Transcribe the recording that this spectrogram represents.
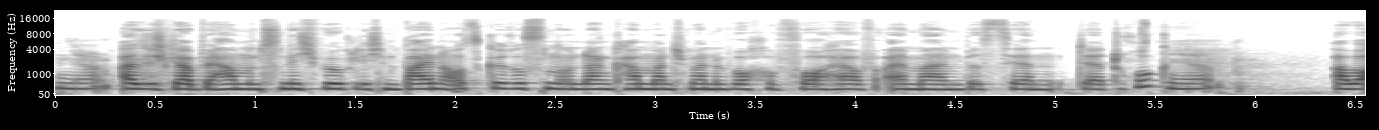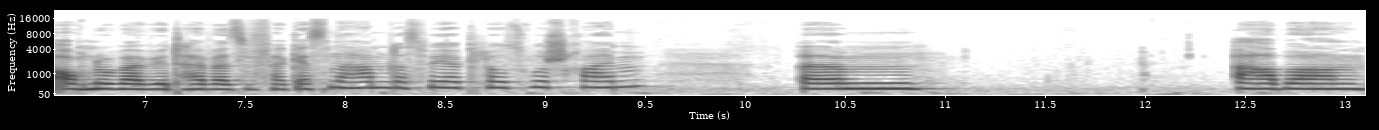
Ja. Also ich glaube, wir haben uns nicht wirklich ein Bein ausgerissen und dann kam manchmal eine Woche vorher auf einmal ein bisschen der Druck. Ja. Aber auch nur, weil wir teilweise vergessen haben, dass wir ja Klausur schreiben. Ähm, aber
